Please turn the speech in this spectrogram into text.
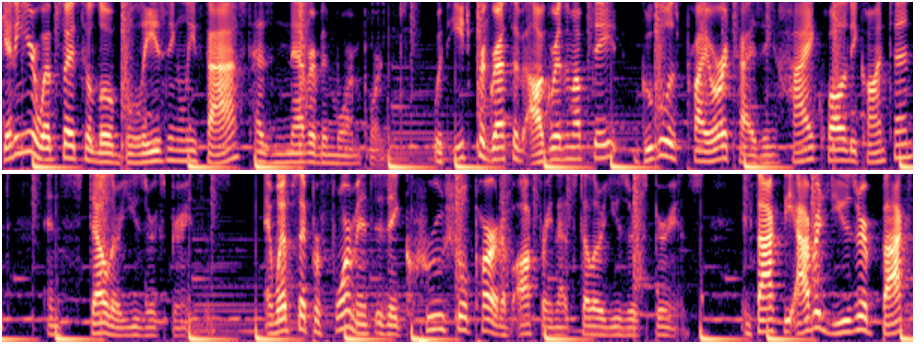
Getting your website to load blazingly fast has never been more important. With each progressive algorithm update, Google is prioritizing high quality content and stellar user experiences. And website performance is a crucial part of offering that stellar user experience. In fact, the average user backs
